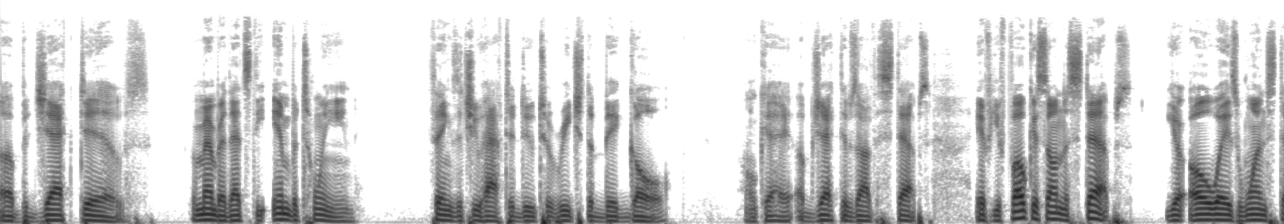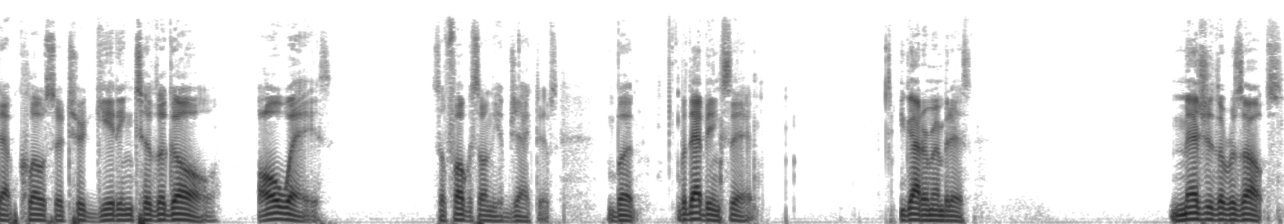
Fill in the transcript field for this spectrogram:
objectives. Remember, that's the in between things that you have to do to reach the big goal. Okay, objectives are the steps. If you focus on the steps, you're always one step closer to getting to the goal. Always. So focus on the objectives. But with that being said, you got to remember this measure the results.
